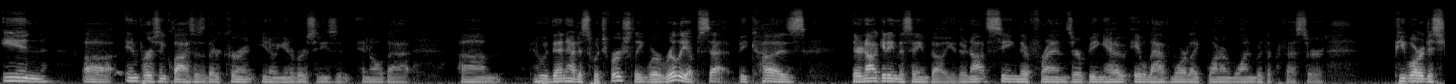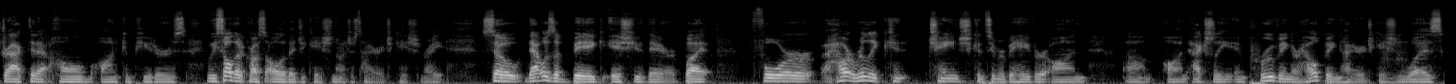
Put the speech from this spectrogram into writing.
in uh, in-person classes, their current you know universities and, and all that, um, who then had to switch virtually, were really upset because they're not getting the same value. They're not seeing their friends or being ha- able to have more like one-on-one with the professor people are distracted at home on computers. We saw that across all of education, not just higher education, right? So that was a big issue there. But for how it really con- changed consumer behavior on um, on actually improving or helping higher education Mm-hmm. was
